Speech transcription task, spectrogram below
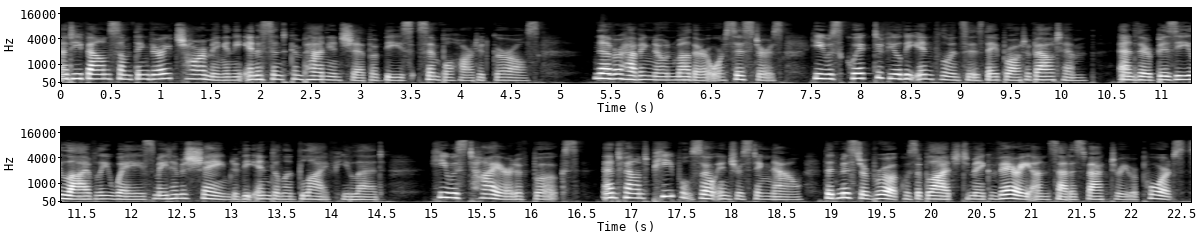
and he found something very charming in the innocent companionship of these simple hearted girls. Never having known mother or sisters, he was quick to feel the influences they brought about him, and their busy lively ways made him ashamed of the indolent life he led. He was tired of books, and found people so interesting now that Mr. Brooke was obliged to make very unsatisfactory reports,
